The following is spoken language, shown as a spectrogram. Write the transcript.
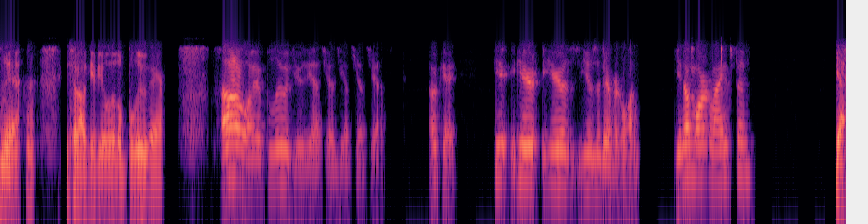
Yeah. You said I'll give you a little blue there. Oh, I blued you. Yes, yes, yes, yes, yes. Okay. Here, here, here's here's a different one. You know Mark Langston? Yes.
